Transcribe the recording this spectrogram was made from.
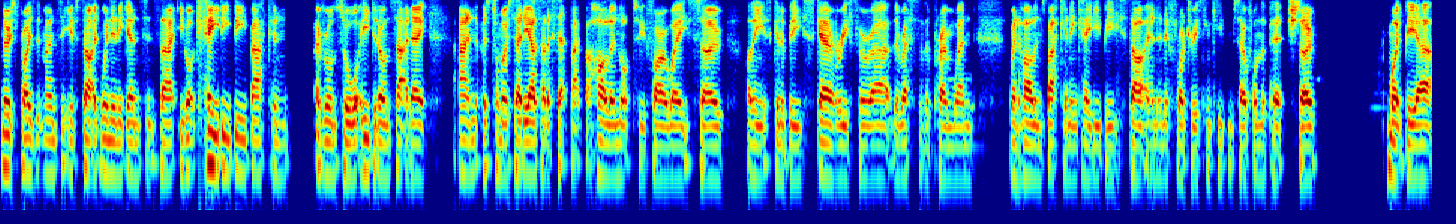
no surprise that Man City have started winning again since that. You got KDB back, and everyone saw what he did on Saturday. And as Tomo said, he has had a setback, but Haaland not too far away. So I think it's going to be scary for uh, the rest of the Prem when when Haaland's back in and KDB starting, and if Rodri can keep himself on the pitch. So might be, uh,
